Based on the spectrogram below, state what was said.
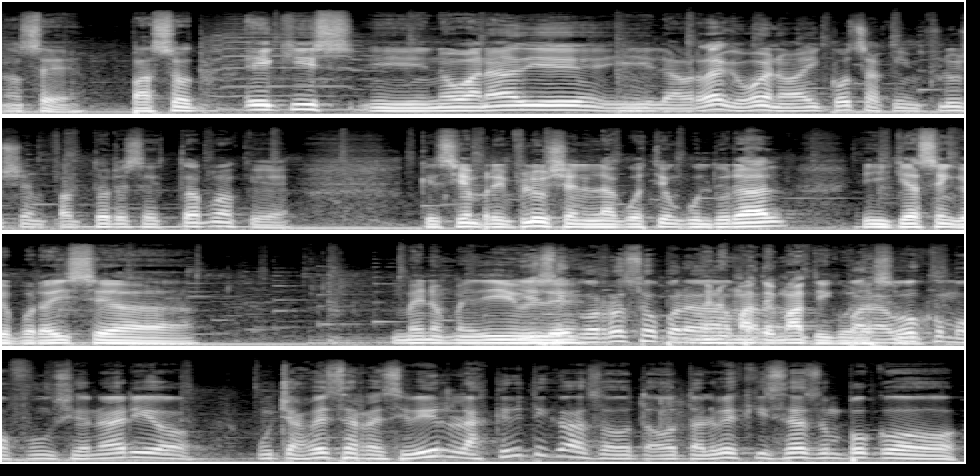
no sé, pasó X y no va nadie. Y la verdad que bueno, hay cosas que influyen, factores externos que, que siempre influyen en la cuestión cultural y que hacen que por ahí sea menos medible, ¿Y es engorroso para, menos para- matemático. Para, vos como funcionario muchas veces recibir las críticas o, o tal vez quizás un poco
